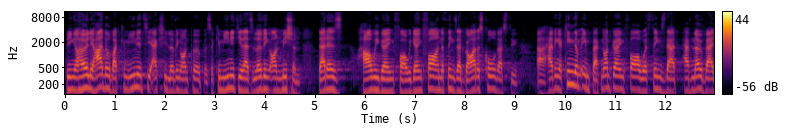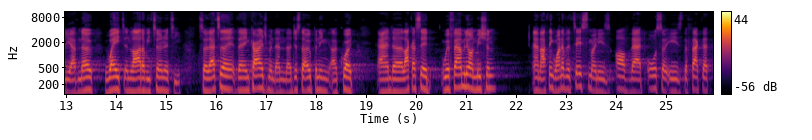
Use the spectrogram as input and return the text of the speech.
being a holy huddle, but community actually living on purpose, a community that's living on mission. That is how we're going far. We're going far in the things that God has called us to. Uh, having a kingdom impact, not going far with things that have no value, have no weight in light of eternity. So that's a, the encouragement and uh, just the opening uh, quote. And uh, like I said, we're family on mission. And I think one of the testimonies of that also is the fact that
